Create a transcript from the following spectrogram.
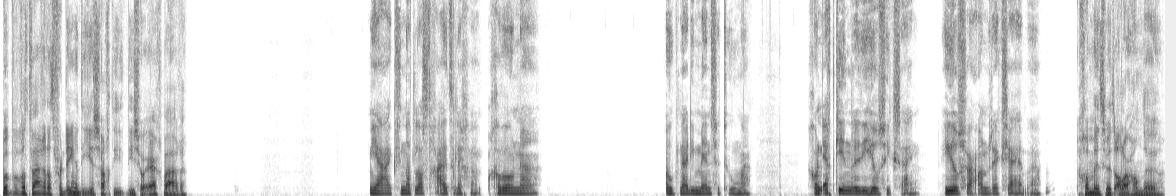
Wat, wat waren dat voor dingen die je zag die, die zo erg waren? Ja, ik vind dat lastig uit te leggen. Gewoon eh, ook naar die mensen toe. Maar gewoon echt kinderen die heel ziek zijn. Heel zwaar anorexia hebben. Gewoon mensen met allerhande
